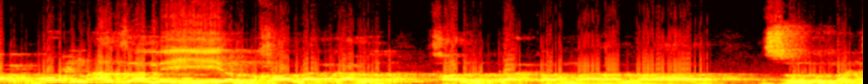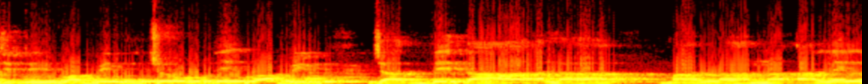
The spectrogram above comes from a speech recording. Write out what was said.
রব্বুল আজালিয়ুন খালাকাল খালকা কামালা জুল মাজিদি ওয়া বিল জুদি ওয়া বিল জাদ্দি তাআলা, মালানা আলিল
